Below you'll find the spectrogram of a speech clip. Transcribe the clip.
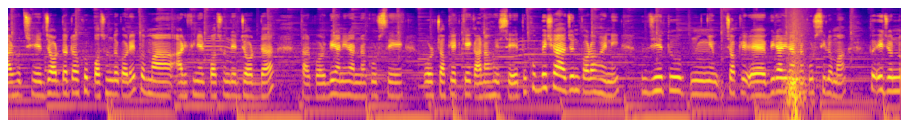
আর হচ্ছে জর্দাটাও খুব পছন্দ করে। তো মা আরিফিনের পছন্দের জর্দা। তারপর বিরিয়ানি রান্না করছে। ওর চকলেট কেক আনা হয়েছে। তো খুব বেশি আয়োজন করা হয়নি। যেহেতু চকলেট বিরিয়ানি রান্না করছিল মা। তো এই জন্য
